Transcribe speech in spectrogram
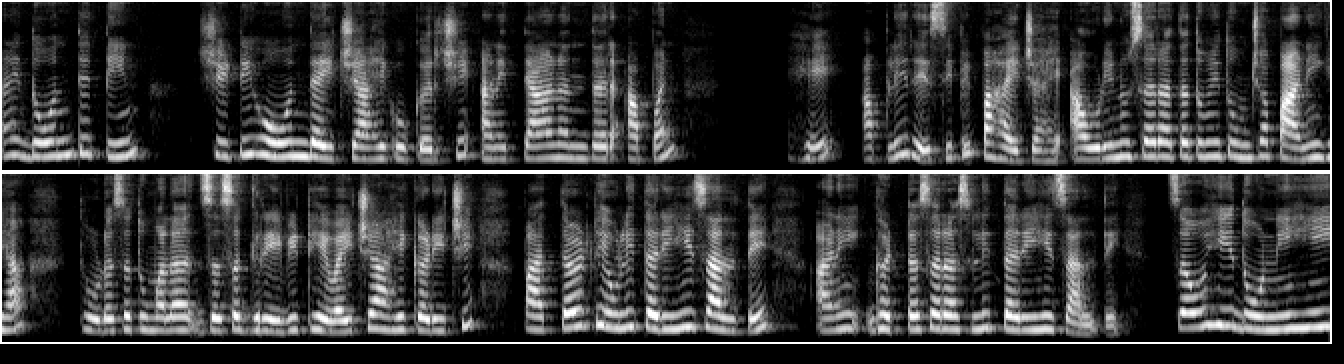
आणि दोन ते तीन शिटी होऊन द्यायची आहे कुकरची आणि त्यानंतर आपण हे आपली रेसिपी पाहायची आहे. आवडीनुसार आता तुम्ही तुमच्या पाणी घ्या. थोडंसं तुम्हाला जसं ग्रेव्ही ठेवायची आहे कढीची पातळ ठेवली तरीही चालते आणि घट्टसर असली तरीही चालते. चव ही दोन्हीही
